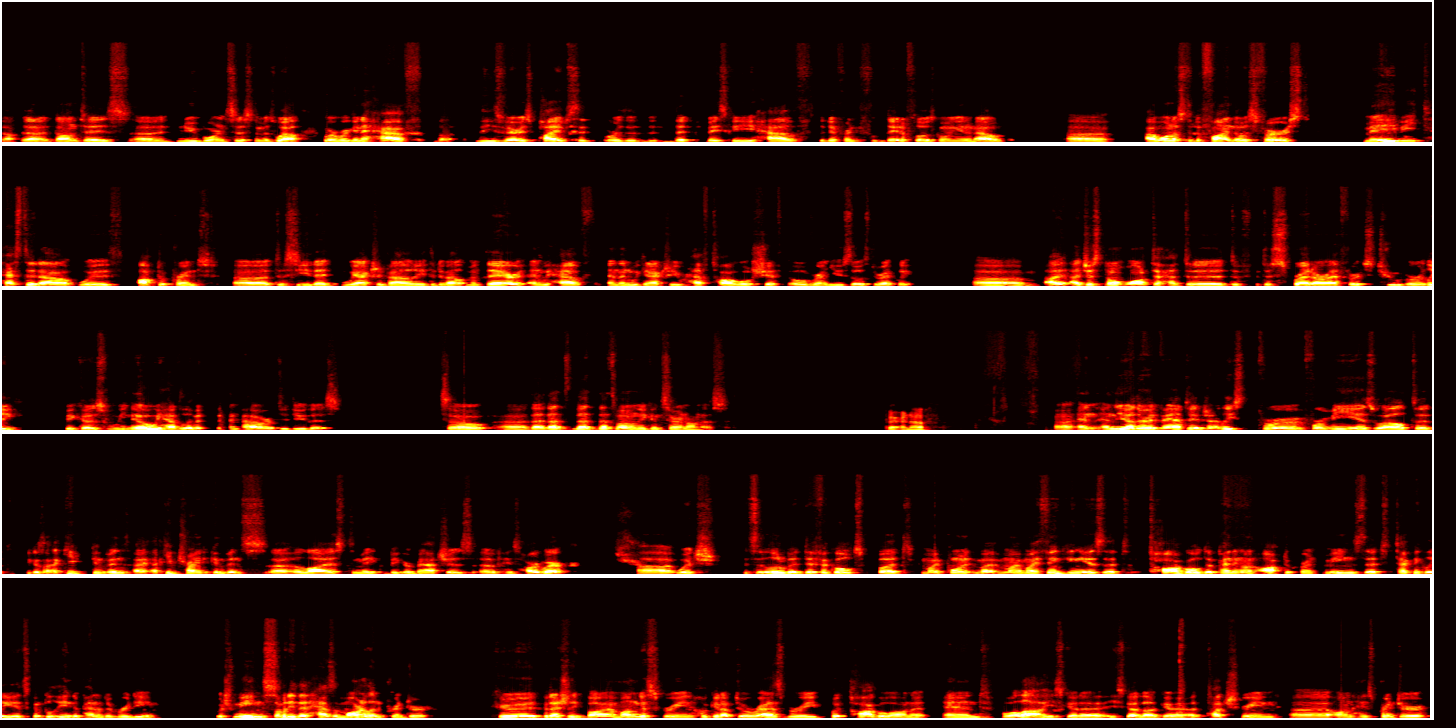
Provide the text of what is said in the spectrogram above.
uh, Dante's uh, newborn system as well, where we're going to have the, these various pipes that or the, the- that basically have the different data flows going in and out. Uh, I want us to define those first, maybe test it out with Octoprint uh, to see that we actually validate the development there, and we have, and then we can actually have Toggle shift over and use those directly. Um, I, I just don't want to have to, to to spread our efforts too early because we know we have limited power to do this. So uh, that that's that that's my only concern on this. Fair enough. Uh, and and the other advantage, at least for for me as well, to because I keep convince I, I keep trying to convince uh, Elias to make bigger batches of his hardware, uh, which it's a little bit difficult. But my point, my, my my thinking is that toggle depending on Octoprint means that technically it's completely independent of Redeem, which means somebody that has a Marlin printer could potentially buy a manga screen, hook it up to a Raspberry, put toggle on it, and voila, he's got a he's got like a, a touch screen uh, on his printer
